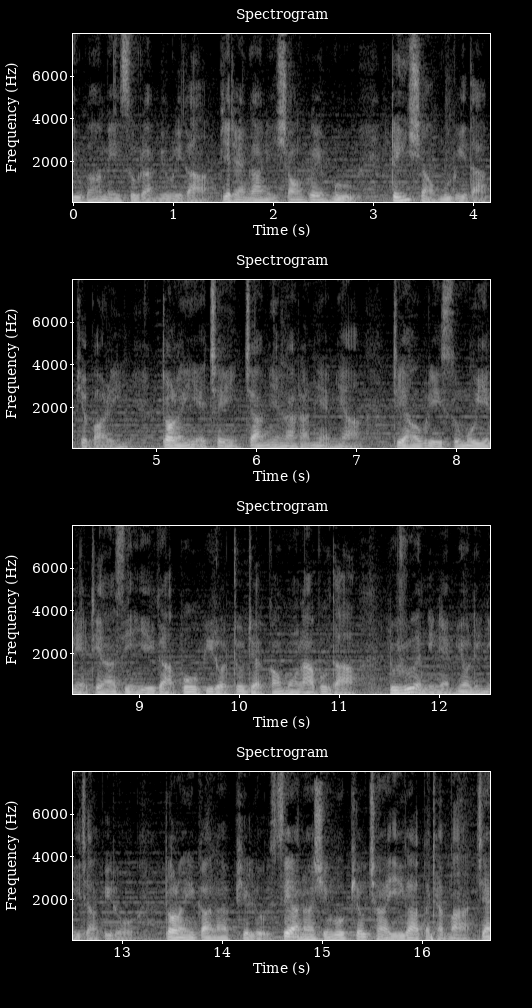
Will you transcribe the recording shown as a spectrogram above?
ယူပါမယ်ဆိုတာမျိုးတွေကပြည်ထံကနေရှောင်တွဲမှုတင်းရှောင်မှုတွေသာဖြစ်ပါတယ်။တော်လန်ရေးအချိန်ကြာမြင့်လာတာနဲ့အမျှတရားဥပဒေစိုးမိုးရေးနဲ့တရားစီရင်ရေးကပိုပြီးတော့တိုးတက်ကောင်းမွန်လာဖို့သာလူထုအနေနဲ့မျှော်လင့်နေကြပြီးတော့တော်လိုင်းကာလဖြစ်လို့ဆီအာနာရှင်ကိုဖြုတ်ချရေးကပထမကြံ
